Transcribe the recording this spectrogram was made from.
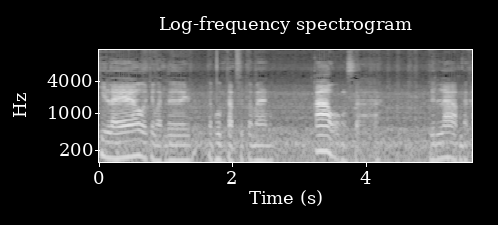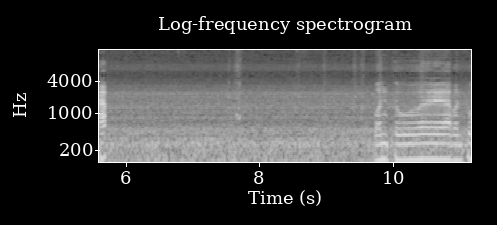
ที่แล้วจังหวัดเลยอุณหภูมิต่ำสุดประมาณ 9 องศาพื้นราบนะครับ บนภูเรือบนภู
